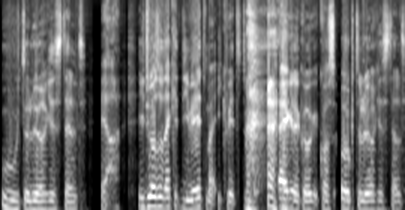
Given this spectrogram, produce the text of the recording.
Oeh, teleurgesteld. Ja, ik doe alsof ik het niet weet, maar ik weet het eigenlijk ook. Ik was ook teleurgesteld.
